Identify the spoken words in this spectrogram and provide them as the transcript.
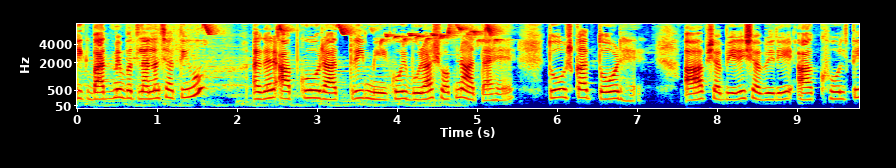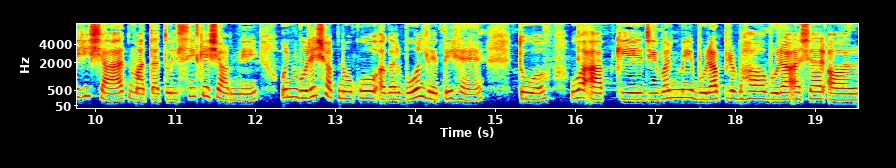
एक बात मैं बतलाना चाहती हूँ। अगर आपको रात्रि में कोई बुरा स्वप्न आता है तो उसका तोड़ है। आप सवेरे सवेरे आँख खोलते ही साथ माता तुलसी के सामने उन बुरे सपनों को अगर बोल देते हैं तो वह आपके जीवन में बुरा प्रभाव, बुरा असर और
